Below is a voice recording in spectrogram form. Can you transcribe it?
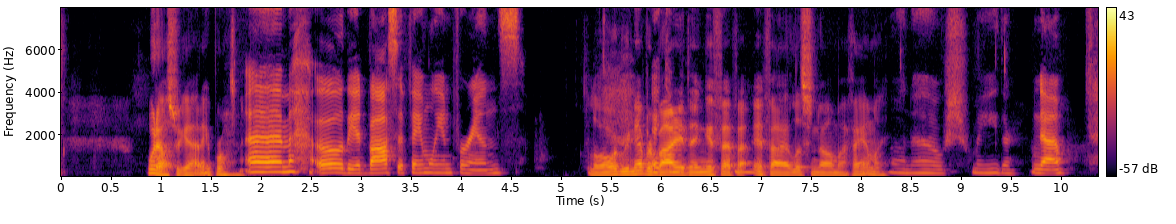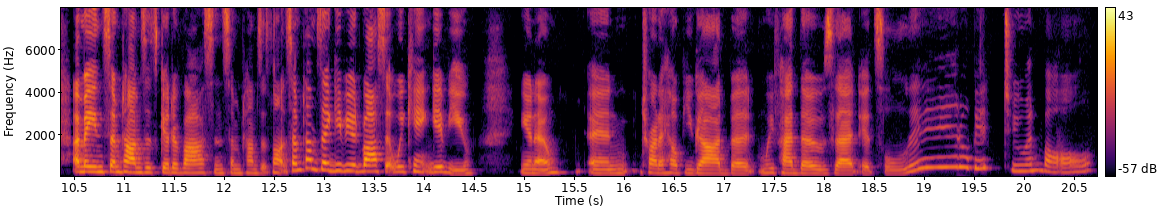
What else we got, April? Um. Oh, the advice of family and friends. Lord, we never It buy can- anything if if, I- mm-hmm. if I listen to all my family. Oh no, me either. No, I mean sometimes it's good advice and sometimes it's not. Sometimes they give you advice that we can't give you, you know, and try to help you guide. But we've had those that it's a little bit too involved.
